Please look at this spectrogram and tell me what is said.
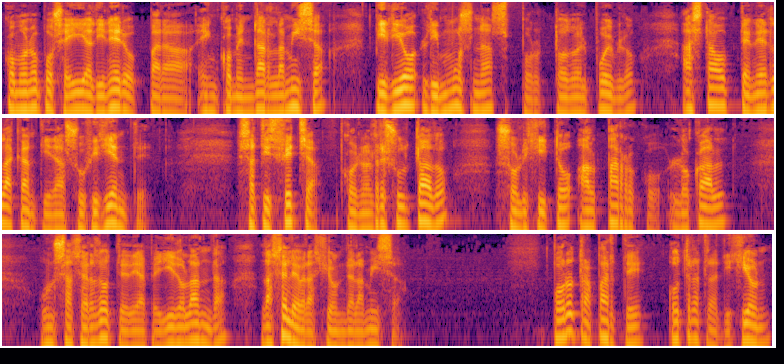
Como no poseía dinero para encomendar la misa, pidió limosnas por todo el pueblo hasta obtener la cantidad suficiente. Satisfecha con el resultado, solicitó al párroco local, un sacerdote de apellido Landa, la celebración de la misa. Por otra parte, otra tradición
